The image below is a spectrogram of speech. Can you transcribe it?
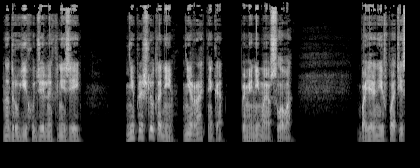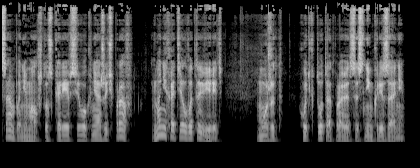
на других удельных князей. Не пришлют они ни ратника, помяни мое слово». Боярин Евпатий сам понимал, что, скорее всего, княжич прав, но не хотел в это верить. Может, хоть кто-то отправится с ним к Рязани.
